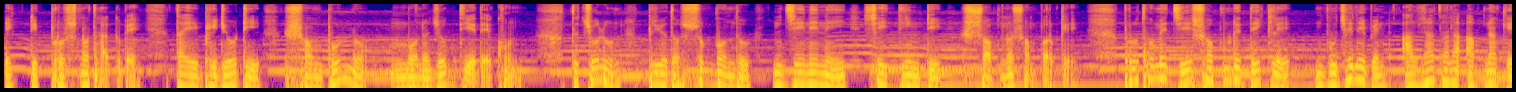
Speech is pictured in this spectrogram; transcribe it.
একটি প্রশ্ন থাকবে। তাই ভিডিওটি সম্পূর্ণ মনোযোগ দিয়ে দেখুন। তো চলুন, প্রিয় দর্শক বন্ধু, জেনে নেই সেই তিনটি স্বপ্ন সম্পর্কে। প্রথমে যে স্বপ্নটি দেখলে বুঝে নেবেন, আল্লাহ তালা আপনাকে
